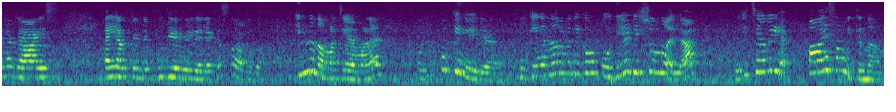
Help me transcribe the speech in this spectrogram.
ഹലോ ഗായ്സ് എല്ലാവർക്കും എന്റെ പുതിയൊരു വീഡിയോയിലേക്ക് സ്വാഗതം. ഇന്ന് നമ്മൾ ചെയ്യാൻ പോണ ഒരു കുക്കിംഗ് വീഡിയോ ആണ്. കുക്കിംഗ് എന്ന് പറയുമ്പോഴത്തേക്കും പുതിയ ഡിഷൊന്നുമല്ല ഒരു ചെറിയ പായസം വെക്കുന്നതാണ്.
